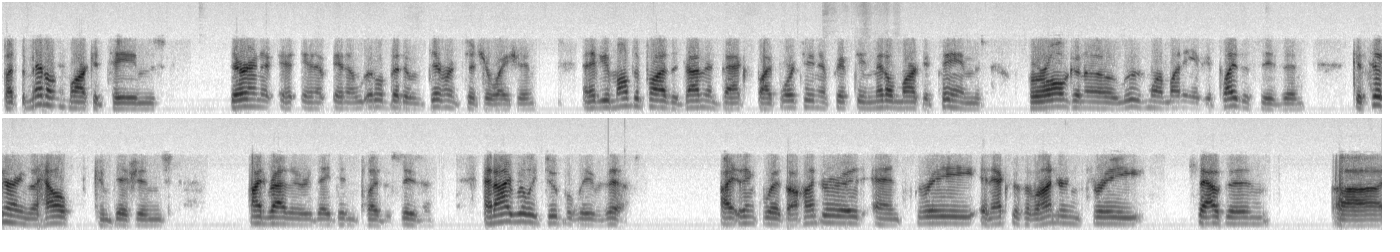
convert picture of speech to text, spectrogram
But the middle market teams, they're in a, in a, in a little bit of a different situation. And if you multiply the Diamondbacks by 14 and 15 middle market teams, who are all going to lose more money if you play the season, considering the health conditions, I'd rather they didn't play the season. And I really do believe this. I think with 103, in excess of 103,000 uh,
